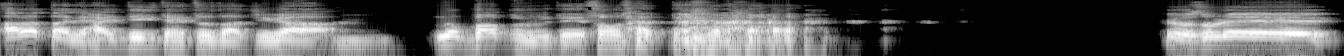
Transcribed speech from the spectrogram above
の、新たに入ってきた人たちが、うんのバブルでそうなってるのか。でもそれ、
